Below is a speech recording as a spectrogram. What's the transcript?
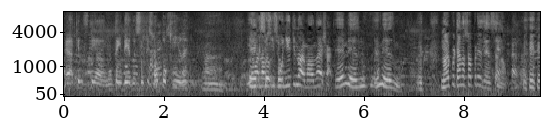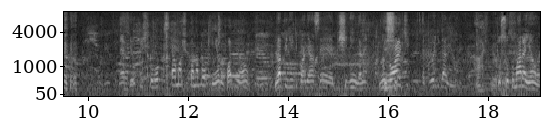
É aqueles que tem, ah, não tem dedo assim, tem só o toquinho, né? E É é um anãozinho seu- bonito e normal, não é, Jaque? É mesmo, é mesmo. Não é por estar na sua presença, não. É, filho, eu picho que eu vou porque você tá machucando a boquinha, não pode não. Meu apelido de palhaço é pichilinga, né? No Pichi- norte é pior de galinha. Ai, meu Eu sou do Maranhão.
